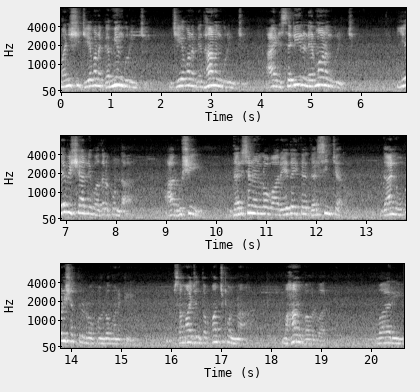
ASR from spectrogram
మనిషి జీవన గమ్యం గురించి జీవన విధానం గురించి ఆయన శరీర నిర్మాణం గురించి. ఏ విషయాన్ని వదలకుండా ఆ ఋషి దర్శనంలో వారు ఏదైతే దర్శించారో దాన్ని ఉపనిషత్తుల రూపంలో మనకి సమాజంతో పంచుకున్న మహానుభావులు వారు. వారి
